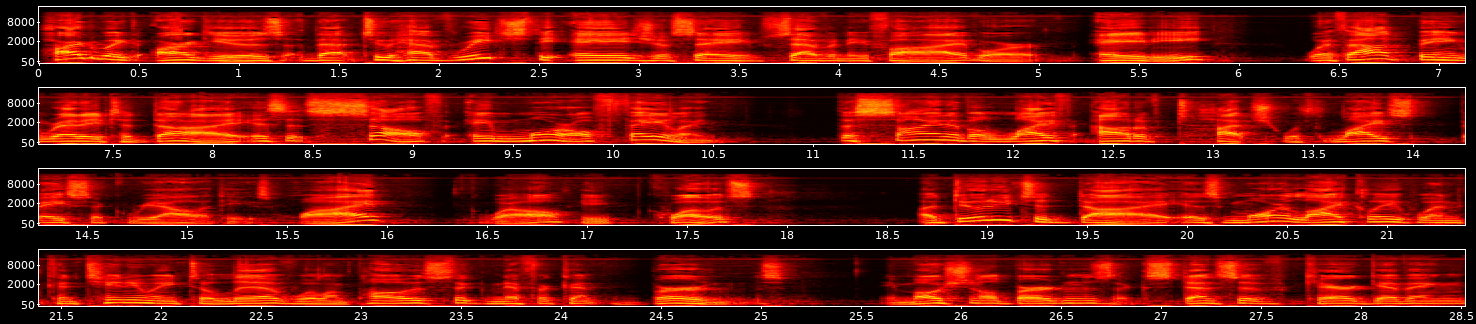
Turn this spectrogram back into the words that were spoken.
Hardwig argues that to have reached the age of, say, 75 or 80 without being ready to die is itself a moral failing, the sign of a life out of touch with life's basic realities. Why? Well, he quotes, a duty to die is more likely when continuing to live will impose significant burdens emotional burdens, extensive caregiving,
